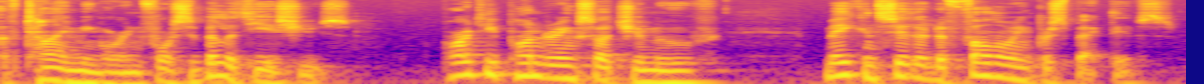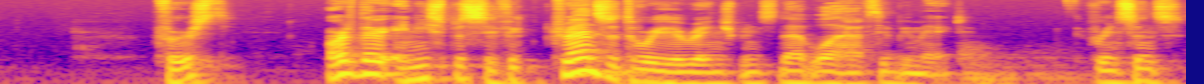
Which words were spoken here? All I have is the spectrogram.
of timing or enforceability issues, a party pondering such a move may consider the following perspectives. First, are there any specific transitory arrangements that will have to be made? For instance,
